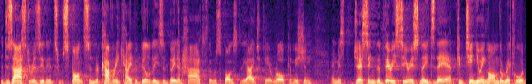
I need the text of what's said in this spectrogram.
The disaster resilience, response and recovery capabilities have been enhanced. The response to the Aged Care Royal Commission and addressing the very serious needs there, continuing on the record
